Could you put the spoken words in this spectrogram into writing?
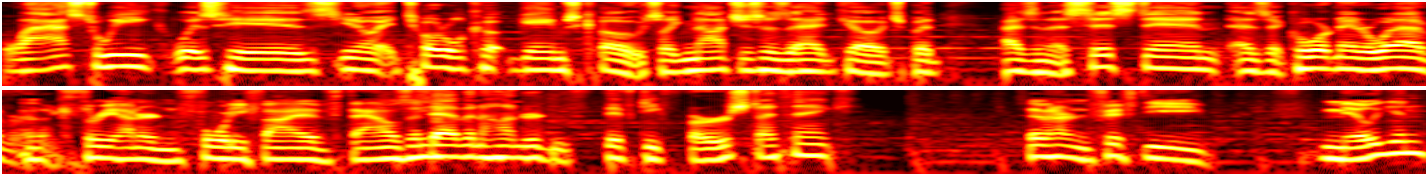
last week was his you know total co- games coach, like not just as a head coach, but as an assistant, as a coordinator, whatever. Like 345,000, Seven hundred and fifty-first, I think, 750 million.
